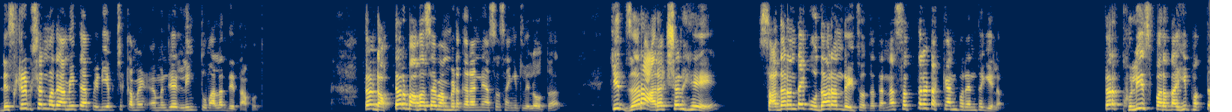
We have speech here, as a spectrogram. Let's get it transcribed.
डिस्क्रिप्शनमध्ये आम्ही त्या पीडीएफची कमेंट म्हणजे लिंक तुम्हाला देत आहोत. तर डॉक्टर बाबासाहेब आंबेडकरांनी असं सांगितलेलं होतं की जर आरक्षण हे साधारणतः एक उदाहरण द्यायचं होतं त्यांना सत्तर टक्क्यांपर्यंत गेलं तर खुली स्पर्धा ही फक्त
